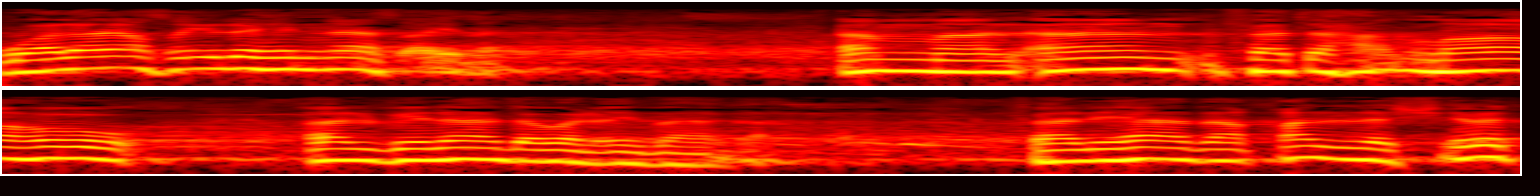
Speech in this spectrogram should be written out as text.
ولا يصل إليه الناس أيضا. أما الآن فتح الله البلاد والعبادة فلهذا قل الشرك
